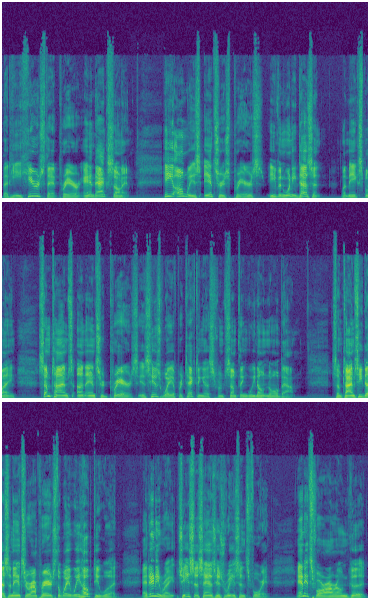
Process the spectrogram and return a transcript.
that He hears that prayer and acts on it. He always answers prayers, even when He doesn't. Let me explain. Sometimes unanswered prayers is His way of protecting us from something we don't know about. Sometimes He doesn't answer our prayers the way we hoped He would. At any rate, Jesus has His reasons for it, and it's for our own good.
